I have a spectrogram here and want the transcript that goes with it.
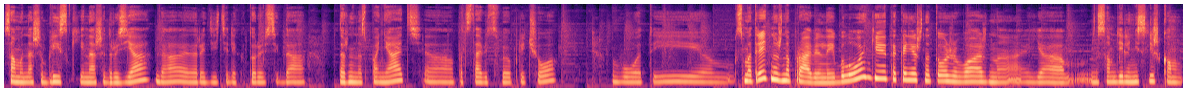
самые наши близкие, наши друзья, да, родители, которые всегда должны нас понять, э, подставить свое плечо. Вот. И смотреть нужно правильные блоги, это, конечно, тоже важно. Я, на самом деле, не слишком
